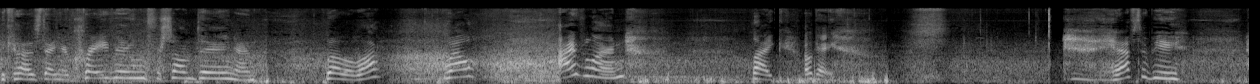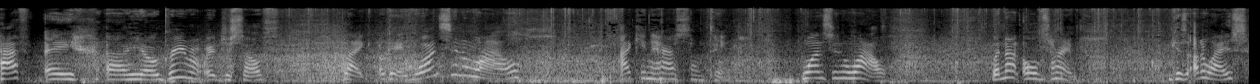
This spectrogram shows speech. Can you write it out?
because then you're craving for something and blah blah blah. Well, I've learned, like, okay, you have to be have a uh, you know agreement with yourself like, okay, once in a while, I can have something. Once in a while. But not all the time. Because otherwise,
